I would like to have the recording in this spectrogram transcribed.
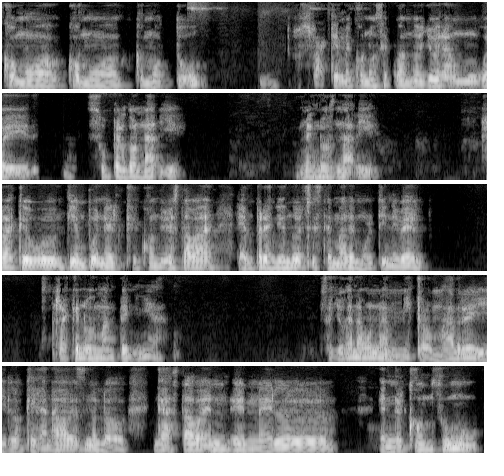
como, como, como tú, pues Raque me conoce cuando yo era un güey súper don nadie, menos nadie. Raque hubo un tiempo en el que cuando yo estaba emprendiendo el sistema de multinivel, Raque nos mantenía. O sea, yo ganaba una micromadre y lo que ganaba a veces me lo gastaba en, el, en el consumo,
